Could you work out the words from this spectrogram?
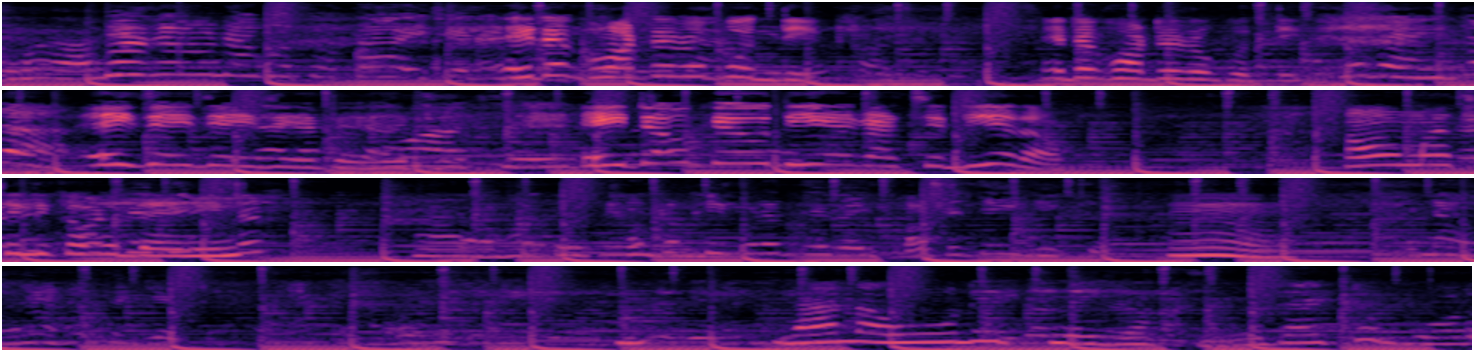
এবার এটা ঘটের ওপর দিক। এটা ঘটের ওপর দিক। এই যে এই যে এই যে এটা, এইটাও কেউ দিয়ে গেছে। দিয়ে দাও। আমার মা ছেলি কাপড় দেয়নি না? হ্যাঁ হুম। না না না উনি ঠিক দিচ্ছে। এটা একটু বড়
